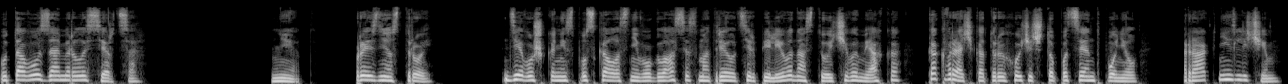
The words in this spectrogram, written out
У того замерло сердце. «Нет», — произнес Трой. Девушка не спускала с него глаз и смотрела терпеливо, настойчиво, мягко, как врач, который хочет, чтобы пациент понял, рак неизлечим.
